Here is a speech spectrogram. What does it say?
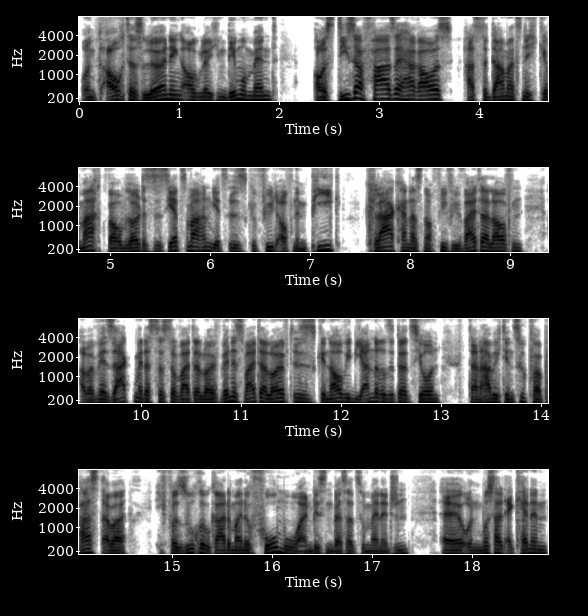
Und auch das Learning, auch gleich in dem Moment, aus dieser Phase heraus hast du damals nicht gemacht. Warum solltest du es jetzt machen? Jetzt ist es gefühlt auf einem Peak. Klar kann das noch viel, viel weiterlaufen, aber wer sagt mir, dass das so weiterläuft? Wenn es weiterläuft, ist es genau wie die andere Situation, dann habe ich den Zug verpasst, aber Ich versuche gerade meine FOMO ein bisschen besser zu managen äh, und muss halt erkennen,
